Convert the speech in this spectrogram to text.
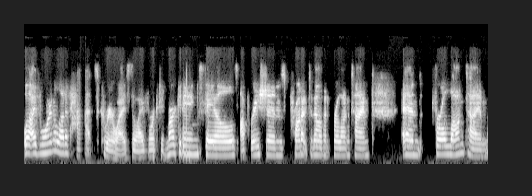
Well, I've worn a lot of hats career wise. So I've worked in marketing, sales, operations, product development for a long time. And for a long time,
